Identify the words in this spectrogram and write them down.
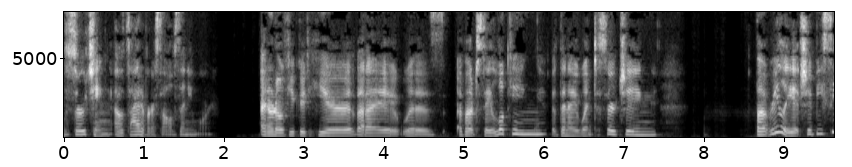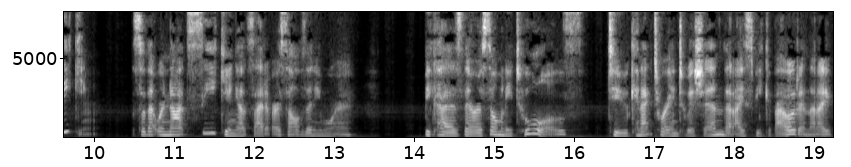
searching outside of ourselves anymore. I don't know if you could hear that I was about to say looking, but then I went to searching. But really, it should be seeking so that we're not seeking outside of ourselves anymore. Because there are so many tools to connect to our intuition that I speak about and that I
